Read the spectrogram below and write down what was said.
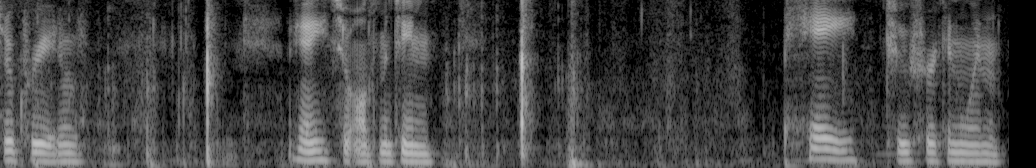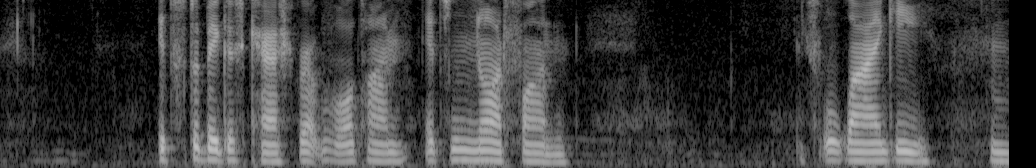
So creative. Okay, so Ultimate Team. Pay to freaking win. It's the biggest cash grab of all time. It's not fun. It's laggy. Hmm,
